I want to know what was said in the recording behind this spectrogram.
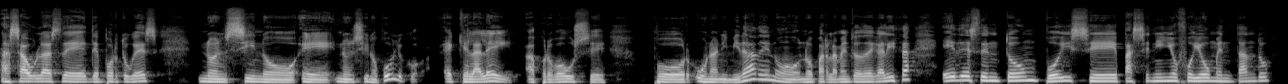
as aulas de, de portugués no ensino eh, no ensino público. É que a lei aprobouse por unanimidade no, no Parlamento de Galiza e desde entón, pois, eh, pase niño foi aumentando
